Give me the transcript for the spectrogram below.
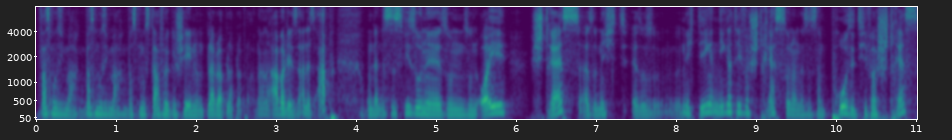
was muss ich machen, was muss ich machen, was muss dafür geschehen und bla bla bla bla bla. Dann arbeite ich das alles ab und dann ist es wie so, eine, so ein, so ein Eu-Stress, also nicht, also so, nicht negativer Stress, sondern es ist ein positiver Stress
